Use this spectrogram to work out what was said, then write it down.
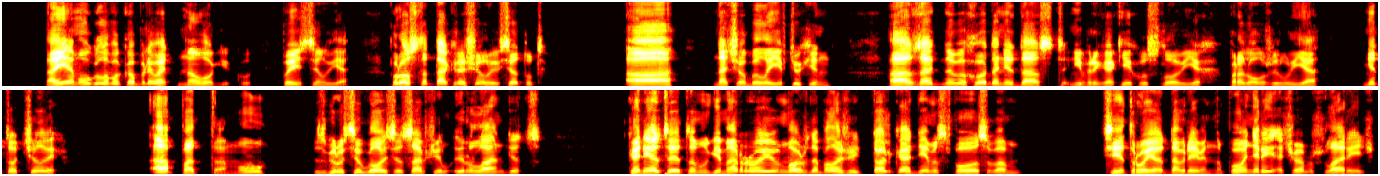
— А ему глубоко плевать на логику, — пояснил я. — Просто так решил, и все тут. — А, — начал было Евтюхин, — а заднего хода не даст ни при каких условиях, — продолжил я. — Не тот человек. — А потому, — с грустью в голосе сообщил ирландец, Конец этому геморрою можно положить только одним способом. Все трое одновременно поняли, о чем шла речь.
